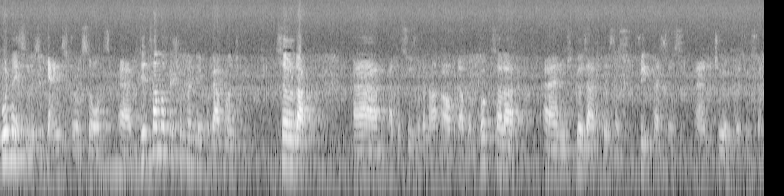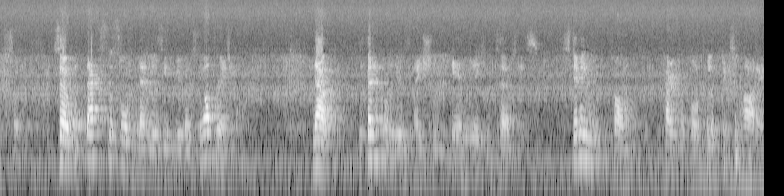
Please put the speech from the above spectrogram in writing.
Woodmason was a gangster of sorts, uh, did some official printing for government, sold up um, at the suit of, an, of a Dublin bookseller, and goes out of business, three presses and two imposing stones. So, so that's the sort of level he seems to be mostly operating on. Now, there's better quality information in the 1830s, stemming from a character called Philip Dixon Hardy,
